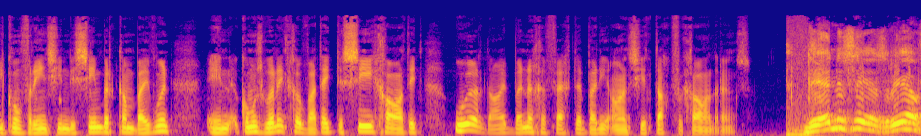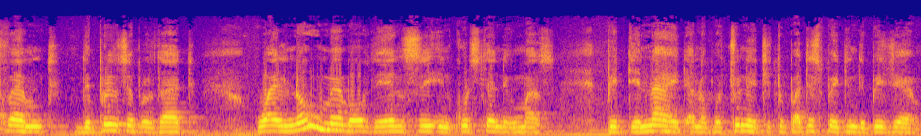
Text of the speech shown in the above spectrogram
die konferensie in Desember kan bywoon en kom ons hoor net gou wat hy te sê gehad het oor daai binnengevegte by die ANC takvergaderings. The NC has reaffirmed the principle that while no member of the NC in good standing must be denied an opportunity to participate in the BGM.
